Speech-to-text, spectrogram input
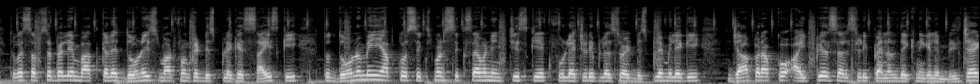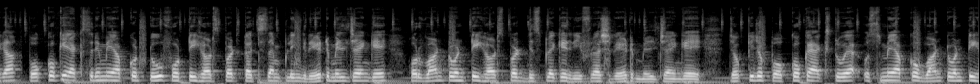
तो अगर सबसे पहले हम बात करें दोनों स्मार्टफ़ोन के डिस्प्ले के साइज़ की तो दोनों में ही आपको सिक्स पॉइंट की एक full H D plus white display मिलेगी, जहाँ पर आपको आईपीएस एलसीडी पैनल देखने के लिए मिल जाएगा। पोको के एक्स में आपको टू फोर्टी पर टच सैम्पलिंग रेट मिल जाएँगे और वन ट्वेंटी पर डिस्प्ले के रिफ्रेश रेट मिल जाएँगे, जबकि जो पोको का एक्स है, उसमें आपको वन ट्वेंटी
